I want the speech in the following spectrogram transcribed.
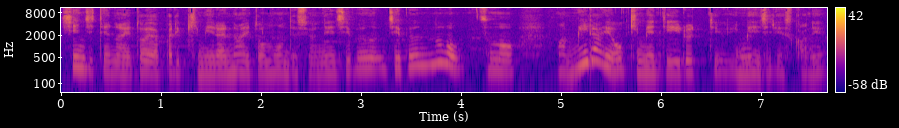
信じてないとやっぱり決められないと思うんですよね。自分自分のその、まあ、未来を決めているっていうイメージですかね。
